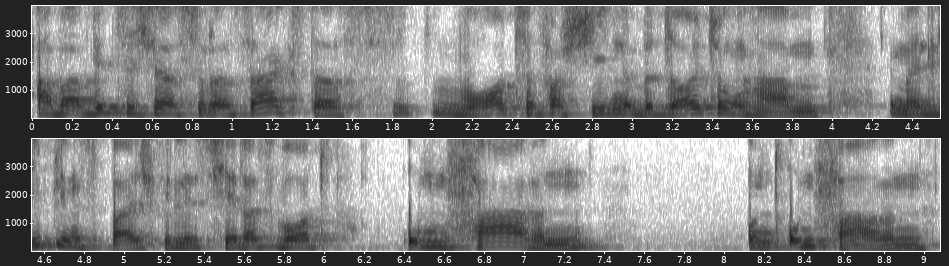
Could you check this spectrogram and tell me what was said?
Aber witzig, dass du das sagst, dass Worte verschiedene Bedeutungen haben. Mein Lieblingsbeispiel ist hier das Wort umfahren und umfahren.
